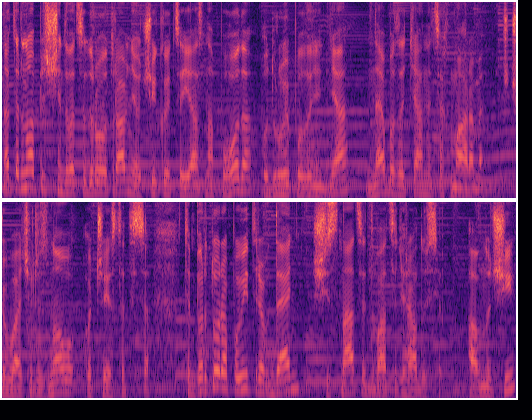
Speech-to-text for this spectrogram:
На Тернопільщині 22 травня очікується ясна погода. У другій половині дня небо затягнеться хмарами, щоб ввечері знову очиститися. Температура повітря в день 16-20 градусів, а вночі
